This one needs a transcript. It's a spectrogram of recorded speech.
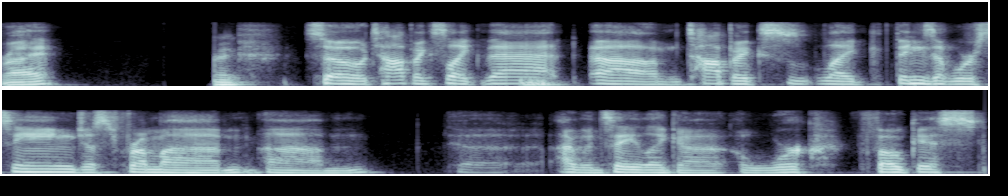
right? Right. So topics like that, um, topics like things that we're seeing just from a, um, uh, I would say like a, a work focus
